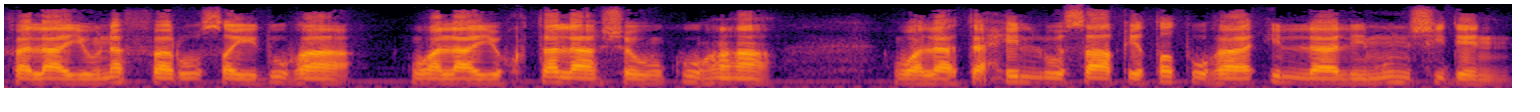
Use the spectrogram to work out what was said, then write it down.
فلا ينفر صيدها ولا يختلى شوكها ولا تحل ساقطتها إلا لمنشد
